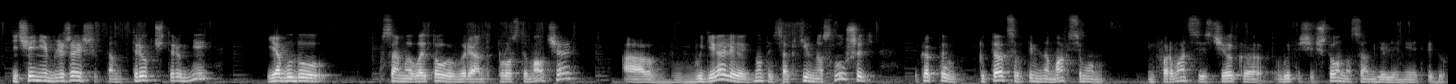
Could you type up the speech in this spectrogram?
в течение ближайших там 3-4 дней я буду самый лайтовый вариант просто молчать, а в идеале, ну, то есть активно слушать как-то пытаться вот именно максимум информации из человека вытащить, что он на самом деле имеет в виду.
